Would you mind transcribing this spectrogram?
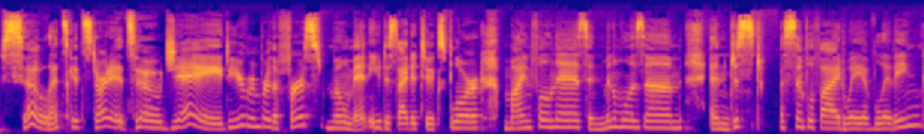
So let's get started. So, Jaye, do you remember the first moment you decided to explore mindfulness and minimalism and just a simplified way of living?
